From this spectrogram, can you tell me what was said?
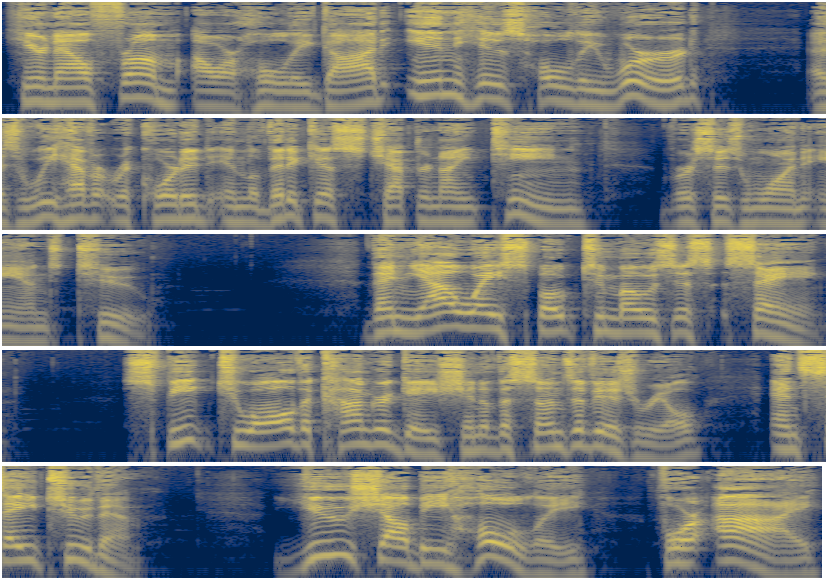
Hear now from our holy God in his holy word, as we have it recorded in Leviticus chapter 19, verses 1 and 2. Then Yahweh spoke to Moses, saying, Speak to all the congregation of the sons of Israel, and say to them, You shall be holy, for I,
